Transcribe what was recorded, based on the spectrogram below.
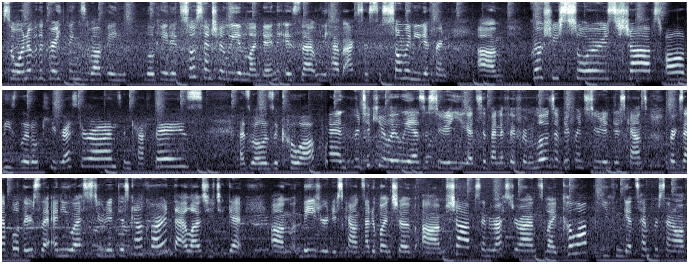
So one of the great things about being located so centrally in London is that we have access to so many different um, grocery stores, shops, all these little cute restaurants and cafes as well as a co-op. And particularly as a student, you get to benefit from loads of different student discounts. For example, there's the NUS student discount card that allows you to get um, major discounts at a bunch of um, shops and restaurants. Like co-op, you can get 10% off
